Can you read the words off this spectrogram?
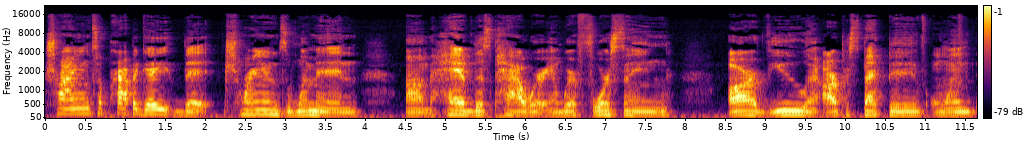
trying to propagate that trans women um, have this power and we're forcing our view and our perspective on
